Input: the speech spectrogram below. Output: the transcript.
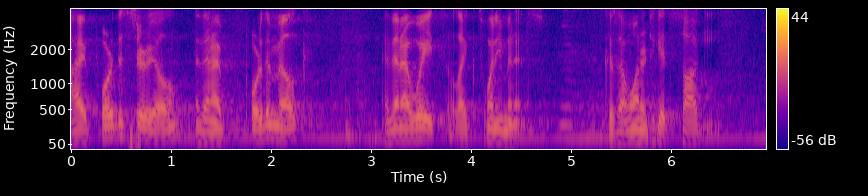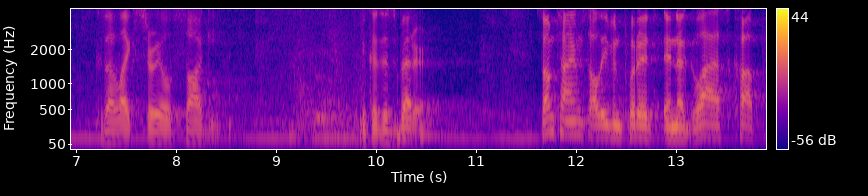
I pour the cereal, and then I pour the milk, and then I wait like 20 minutes because I want it to get soggy, because I like cereal soggy, because it's better. Sometimes I'll even put it in a glass cup,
